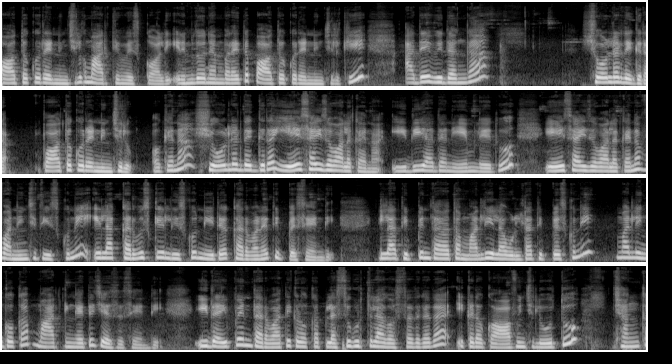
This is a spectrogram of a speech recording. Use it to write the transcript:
పాతకు రెండు ఇంచులకు మార్కింగ్ వేసుకోవాలి. ఎనిమిదో నెంబర్ అయితే పాతకు రెండు ఇంచులకి. అదేవిధంగా షోల్డర్ దగ్గర పాతకు ఇంచులు ఓకేనా? షోల్డర్ దగ్గర ఏ సైజు వాళ్ళకైనా ఇది అది అని ఏం లేదు. ఏ సైజు వాళ్ళకైనా వన్ ఇంచ్ తీసుకుని ఇలా కర్వ్ స్కేల్ తీసుకుని నీట్గా కర్వ్ అనేది తిప్పేసేయండి. ఇలా తిప్పిన తర్వాత మళ్ళీ ఇలా ఉల్టా తిప్పేసుకుని మళ్ళీ ఇంకొక మార్కింగ్ అయితే చేసేసేయండి. ఇది అయిపోయిన తర్వాత ఇక్కడ ఒక ప్లస్ గుర్తులాగా వస్తుంది కదా ఇక్కడ ఒక హాఫ్ ఇంచ్ లోతు చంక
